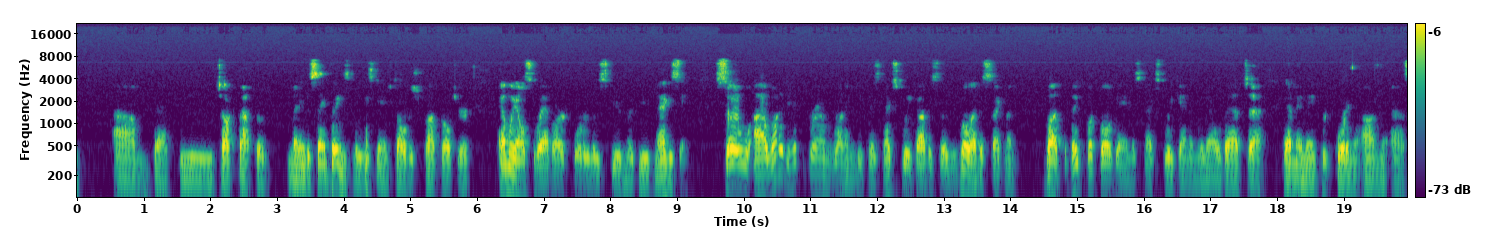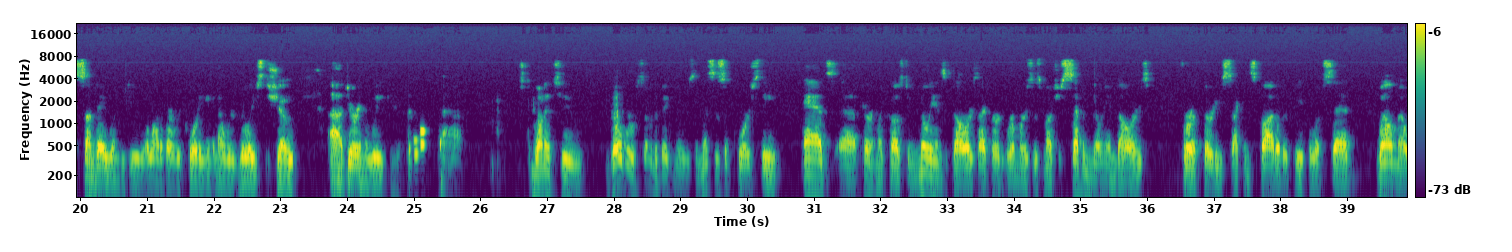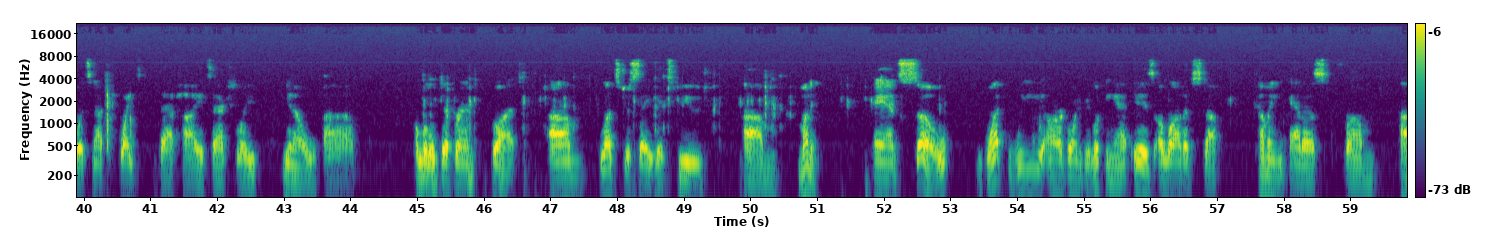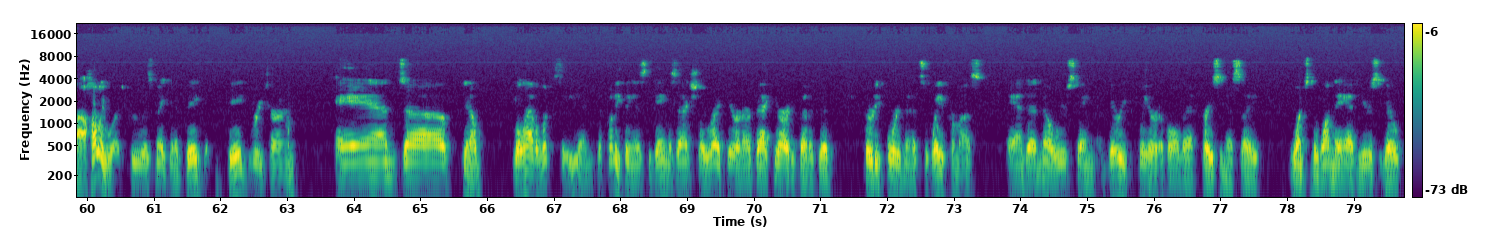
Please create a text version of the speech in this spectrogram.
um, that we talk about the many of the same things: movies, games, television, pop culture, and we also have our quarterly Skewed and Reviewed magazine. So I uh, wanted to hit the ground running because next week, obviously, we will have a segment but the big football game is next weekend, and we know that uh, that may make recording on uh, Sunday when we do a lot of our recording, even though we release the show uh, during the week. But, uh, wanted to go over some of the big news, and this is, of course, the ads uh, apparently costing millions of dollars. I've heard rumors as much as $7 million for a 30 second spot. Other people have said, well, no, it's not quite that high. It's actually, you know, uh, a little different, but um, let's just say it's huge um, money. And so, what we are going to be looking at is a lot of stuff coming at us from uh, Hollywood, who is making a big, big return. And, uh, you know, we'll have a look see. And the funny thing is, the game is actually right here in our backyard, about a good 30, 40 minutes away from us. And uh, no, we're staying very clear of all that craziness. I went to the one they had years ago,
